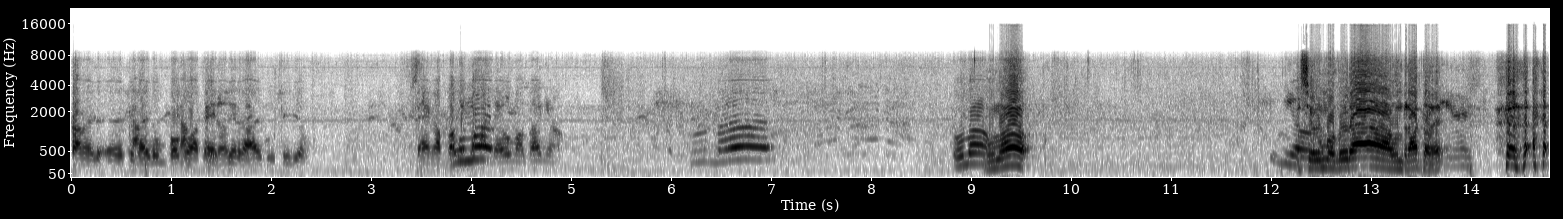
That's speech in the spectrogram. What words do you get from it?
Dame, eh, se ha ido un poco hacia la izquierda el cuchillo. Venga, un poquito más de humo, coño. Humo. Humo. Dios. Ese humo dura un rato, ¿eh?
